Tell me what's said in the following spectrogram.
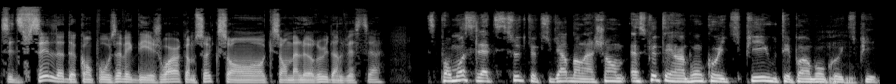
C'est difficile de composer avec des joueurs comme ça qui sont, qui sont malheureux dans le vestiaire. Pour moi, c'est l'attitude que tu gardes dans la chambre. Est-ce que tu es un bon coéquipier ou t'es pas un bon coéquipier?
